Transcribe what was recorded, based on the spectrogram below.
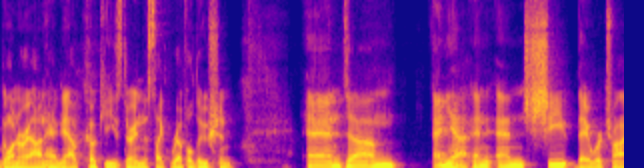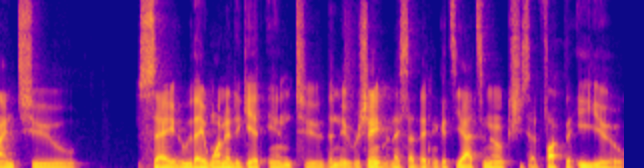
going around handing out cookies during this like revolution, and um, and yeah, and and she they were trying to say who they wanted to get into the new regime, and they said they think it's Yatsenyuk. She said fuck the EU,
